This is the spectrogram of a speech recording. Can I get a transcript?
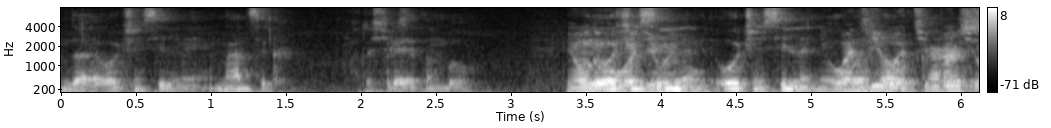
да, очень сильный нацик при этом был. И он И его очень водил сильно, очень сильно не Водила, уважал. типа, Короче.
